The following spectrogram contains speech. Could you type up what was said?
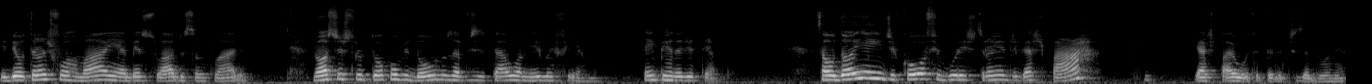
e de o transformar em abençoado santuário, nosso instrutor convidou-nos a visitar o amigo enfermo, sem perda de tempo. Saldanha indicou a figura estranha de Gaspar, Gaspar é outro hipnotizador, né?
